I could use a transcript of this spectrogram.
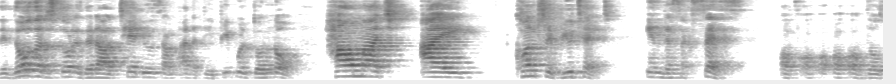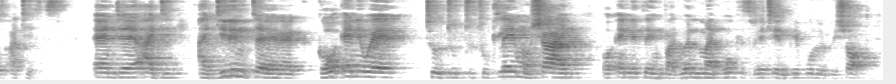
The, those are the stories that I'll tell you some other day. People don't know how much I contributed in the success of, of, of, of those artists. And uh, I, did, I didn't uh, go anywhere to, to, to, to claim or shine or anything, but when my book is written, people will be shocked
